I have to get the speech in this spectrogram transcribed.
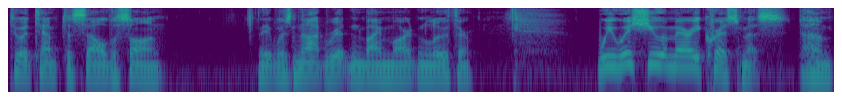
to attempt to sell the song. It was not written by Martin Luther. We wish you a Merry Christmas. What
